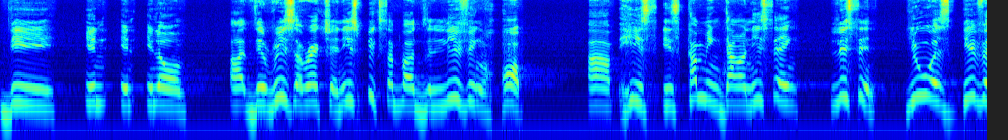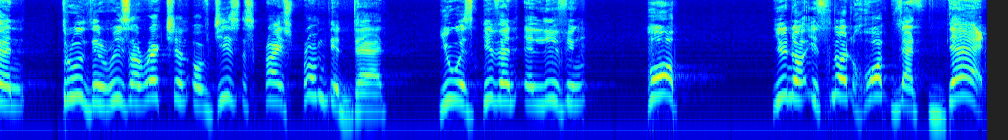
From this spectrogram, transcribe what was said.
the in, in you know uh, the resurrection. He speaks about the living hope. Uh, he's he's coming down. He's saying, "Listen, you was given through the resurrection of Jesus Christ from the dead. You was given a living hope you know, it's not hope that's dead.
